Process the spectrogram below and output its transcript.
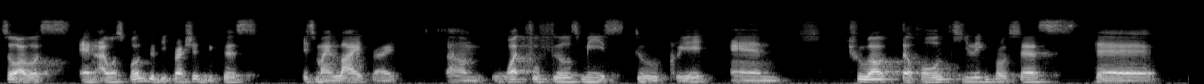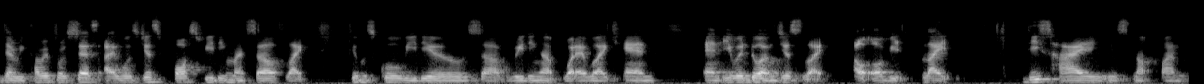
So I was, and I was prone to depression because it's my life, right? Um, what fulfills me is to create. And throughout the whole healing process, the the recovery process, I was just force feeding myself like film school videos, uh, reading up whatever I can. And even though I'm just like out of it, like this high is not fun.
